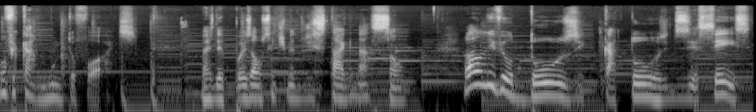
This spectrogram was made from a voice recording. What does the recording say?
vão ficar muito fortes. Mas depois há um sentimento de estagnação Lá no nível 12, 14, 16,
